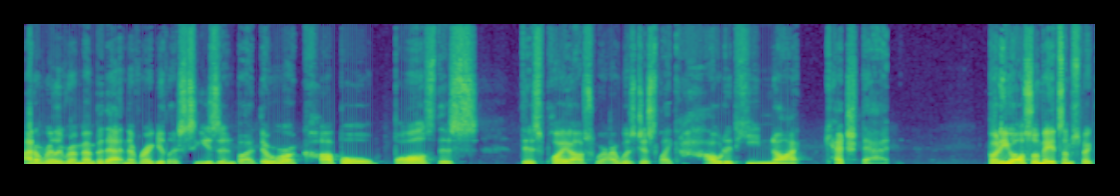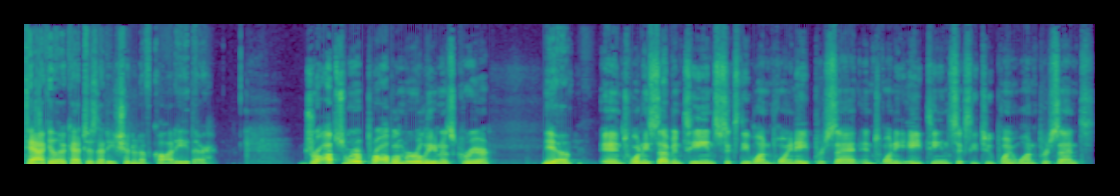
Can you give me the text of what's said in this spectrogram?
I don't really remember that in the regular season, but there were a couple balls this this playoffs where I was just like, how did he not catch that? But he also made some spectacular catches that he shouldn't have caught either. Drops were a problem early in his career. Yeah. In 2017, 61.8%. In 2018, 62.1%.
